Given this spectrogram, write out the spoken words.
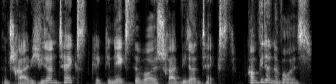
dann schreibe ich wieder einen Text, kriege die nächste Voice, schreibe wieder einen Text. Kommt wieder eine Voice.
